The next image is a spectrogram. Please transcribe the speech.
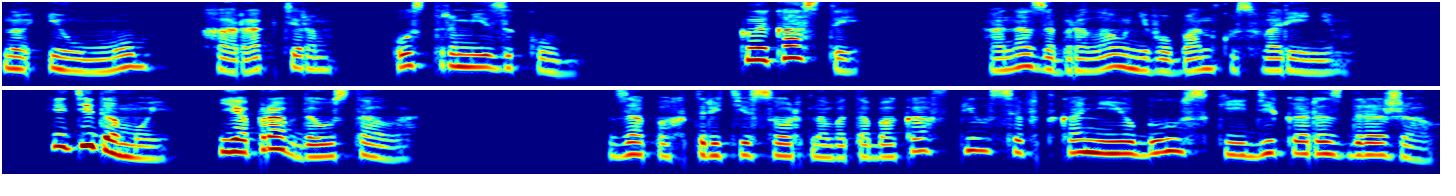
но и умом, характером, острым языком. «Клыкастый, она забрала у него банку с вареньем. «Иди домой, я правда устала». Запах третисортного табака впился в ткань ее блузки и дико раздражал.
